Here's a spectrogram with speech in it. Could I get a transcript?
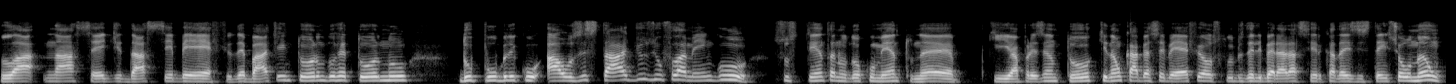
lá na sede da CBF. O debate é em torno do retorno do público aos estádios e o Flamengo sustenta no documento, né, que apresentou que não cabe à CBF ou aos clubes deliberar acerca da existência ou não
